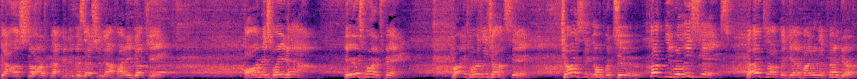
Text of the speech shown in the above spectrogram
Dallas Stars back into possession now finding Dubchain on his way down. Here's Marchman. Right towards the Johnston. Johnston going for two. Lucky releases. That's up again by the defender.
